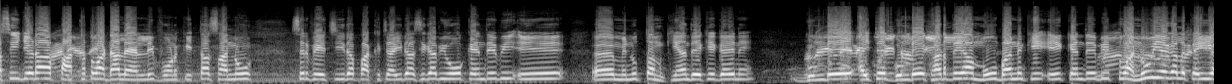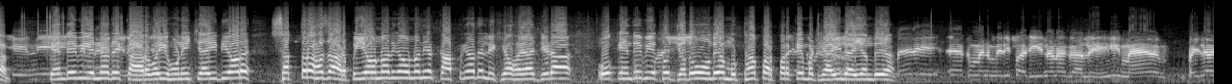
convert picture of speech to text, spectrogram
ਅਸੀਂ ਜਿਹੜਾ ਪੱਖ ਤੁਹਾਡਾ ਲੈਣ ਲਈ ਫੋਨ ਕੀਤਾ ਸਾਨੂੰ ਸਿਰਫ ਇਸ ਚੀਜ਼ ਦਾ ਪੱਖ ਚਾਹੀਦਾ ਸੀਗਾ ਵੀ ਉਹ ਕਹਿੰਦੇ ਵੀ ਇਹ ਅ, ਮੈਨੂੰ ਧਮਕੀਆਂ ਦੇ ਕੇ ਗਏ ਨੇ। ਗੁੰਡੇ ਇੱਥੇ ਗੁੰਡੇ ਧਮਕੀ ਖੜਦੇ ਆ ਮੂੰਹ ਬੰਨ ਕੇ ਇਹ ਕਹਿੰਦੇ ਵੀ ਤੁਹਾਨੂੰ ਵੀ ਇਹ ਗੱਲ ਕਹੀ ਆ। ਕਹਿੰਦੇ ਵੀ ਇਹਨਾਂ ਦੇ ਕਾਰਵਾਈ ਹੋਣੀ ਚਾਹੀਦੀ ਆ ਔਰ 70000 ਰੁਪਇਆ ਉਹਨਾਂ ਦੀਆਂ ਉਹਨਾਂ ਦੀਆਂ ਕਾਪੀਆਂ ਤੇ ਲਿਖਿਆ ਹੋਇਆ ਜਿਹੜਾ ਉਹ ਕਹਿੰਦੇ ਵੀ ਇੱਥੋਂ ਜਦੋਂ ਆਉਂਦੇ ਆ ਮੁੱਠਾਂ ਭਰ ਭਰ ਕੇ ਮਠਿਆਈ ਲੈ ਜਾਂਦੇ ਆ। ਮੇਰੀ ਮਿੰਟ ਮੇਰੀ ਭਾਜੀ ਇਹਨਾਂ ਨਾਲ ਗੱਲ ਇਹੀ ਮੈਂ ਪਹਿਲਾਂ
